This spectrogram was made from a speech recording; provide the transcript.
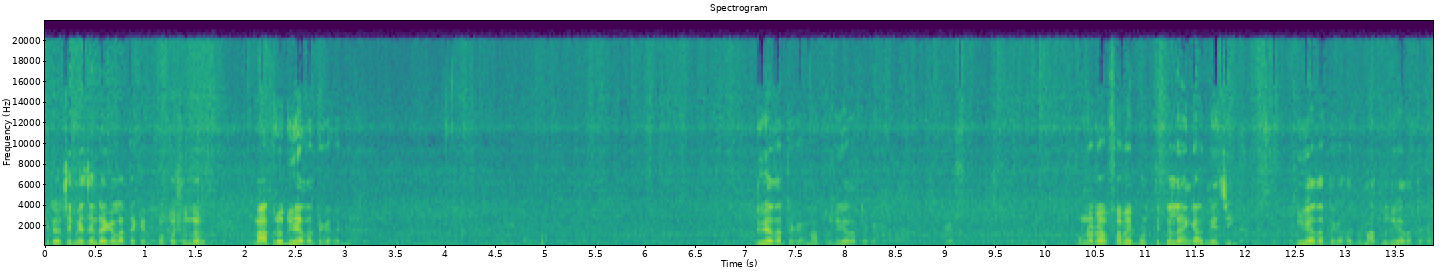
এটা হচ্ছে মেজেন্টা কালার, দেখেন, কত সুন্দর। মাত্র দুই হাজার টাকা থাকবে। দুই হাজার টাকা, মাত্র দুই হাজার টাকা। ঠিক আছে। পনেরো সবে প্রত্যেকটা লেহেঙ্গা ম্যাচিং দুই হাজার টাকা থাকবে, মাত্র দুই হাজার টাকা।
